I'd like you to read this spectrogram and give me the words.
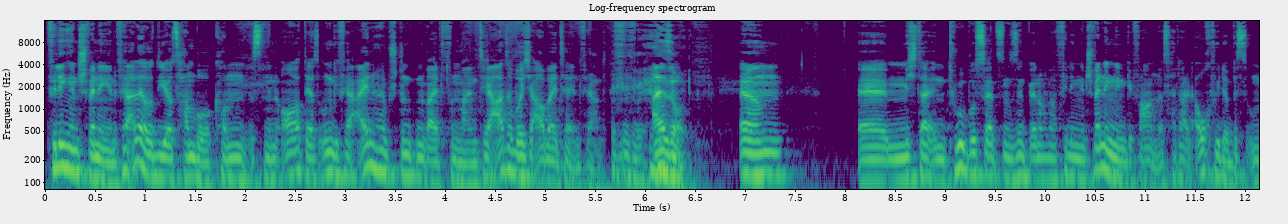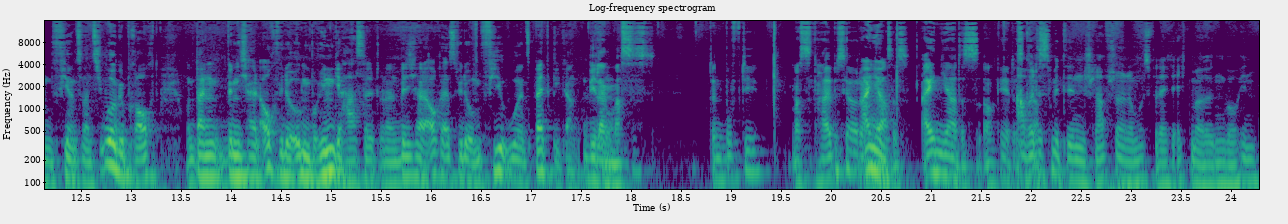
Villingen-Schwenningen, für alle, die aus Hamburg kommen, ist ein Ort, der ist ungefähr eineinhalb Stunden weit von meinem Theater, wo ich arbeite, entfernt. Also, ähm, äh, mich da in den Tourbus setzen und sind wir noch nach Villingen-Schwenningen gefahren. Das hat halt auch wieder bis um 24 Uhr gebraucht und dann bin ich halt auch wieder irgendwo hingehasselt und dann bin ich halt auch erst wieder um 4 Uhr ins Bett gegangen. Wie lange machst du es denn, Bufti? Machst du ein halbes Jahr oder Ein Jahr. es? Ein Jahr, das ist okay. Das ist aber krass. das mit den Schlafstunden, da muss vielleicht echt mal irgendwo hin.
